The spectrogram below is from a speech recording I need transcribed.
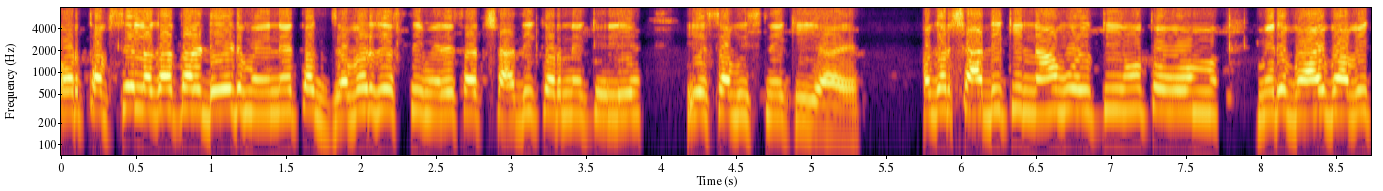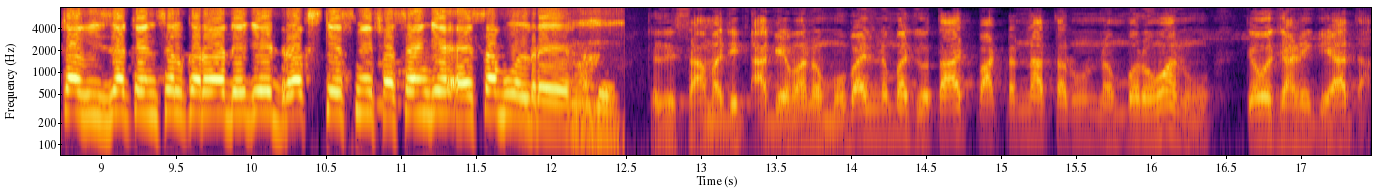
और तब से लगातार डेढ़ महीने तक ज़बरदस्ती मेरे साथ शादी करने के लिए ये सब इसने किया है। अगर शादी की ना बोलती हूँ तो वो म- मेरे भाई भाभी का वीजा कैंसिल करवा देंगे ड्रग्स केस में फंसेंगे ऐसा बोल रहे हैं मुझे તેથી સામાજિક આગેવાનો મોબાઈલ નંબર જોતા જ પાટણના તરુણ નંબર હોવાનું તેઓ જાણી ગયા હતા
